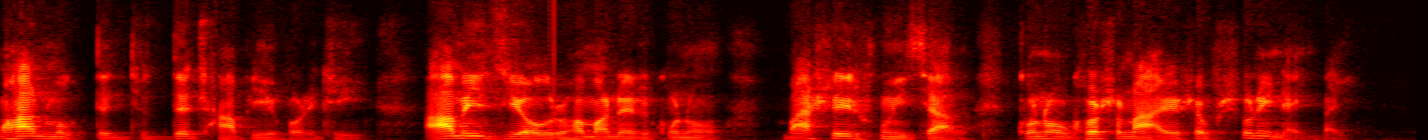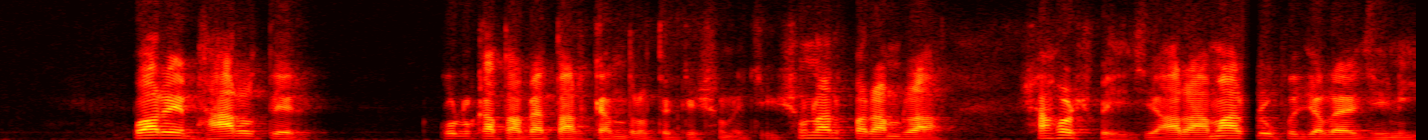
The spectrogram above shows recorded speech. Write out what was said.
মহান মুক্তিযুদ্ধে ঝাঁপিয়ে পড়েছি। আমি জিয়াউর রহমানের কোনো বাঁশির হুঁইচাল, কোনো ঘোষণা, এসব শুনি নাই ভাই। পরে ভারতের কলকাতা বেতার কেন্দ্র থেকে শুনেছি। শোনার পর আমরা সাহস পেয়েছি। আর আমার উপজেলায় যিনি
